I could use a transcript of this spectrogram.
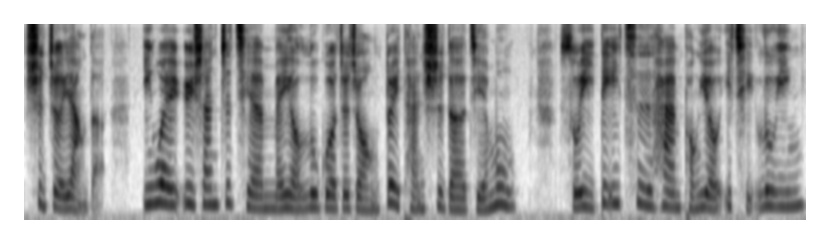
是这样的，因为玉山之前没有录过这种对谈式的节目，所以第一次和朋友一起录音，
